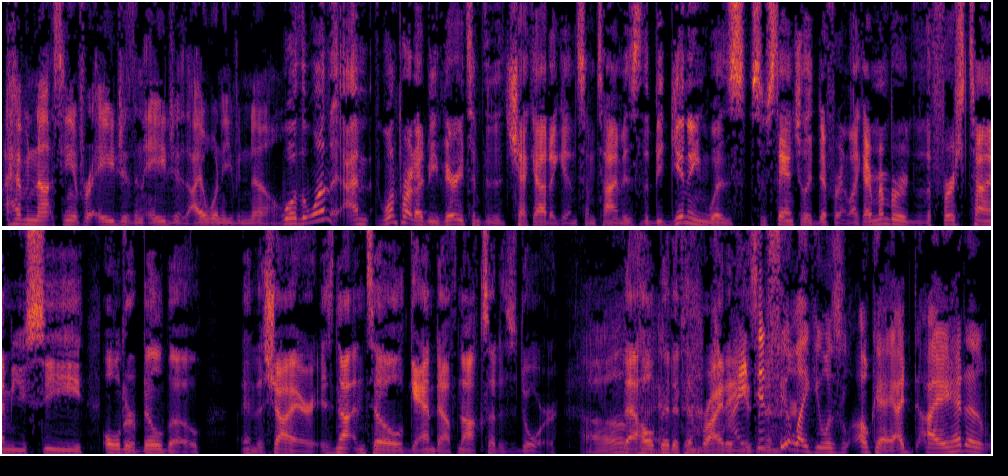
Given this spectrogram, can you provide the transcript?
have not seen it for ages and ages. I wouldn't even know. Well, the one I'm one part I'd be very tempted to check out again sometime is the beginning was substantially different. Like I remember the first time you see older Bilbo in the Shire is not until Gandalf knocks at his door. Oh, That whole bit of him riding. I isn't did feel there. like it was okay. I, I had a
